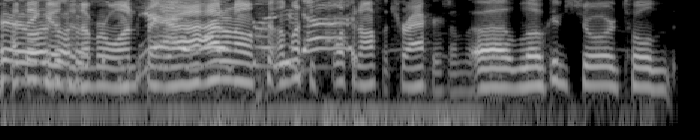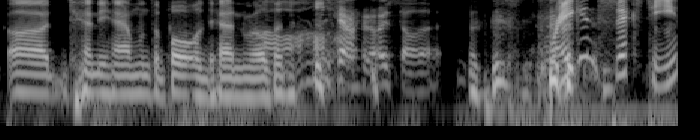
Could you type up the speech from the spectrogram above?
I think it was the number one finger. I, I don't know, screw you unless he's flipping off the track or something. Uh, Logan Shore told uh Denny Hamlin to pull a Dan Wilson. Aw. Yeah, I know, I saw that. Reagan 16th?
